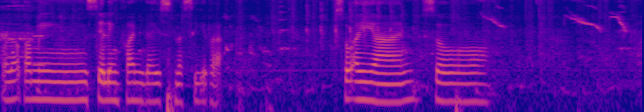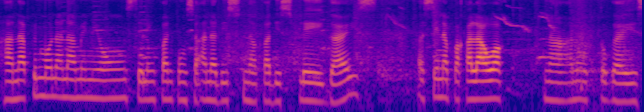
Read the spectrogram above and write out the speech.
Wala kaming ceiling fan guys, nasira. So, ayan. So, hanapin muna namin yung ceiling fan kung saan na dis naka-display guys. Kasi napakalawak na ano to guys.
